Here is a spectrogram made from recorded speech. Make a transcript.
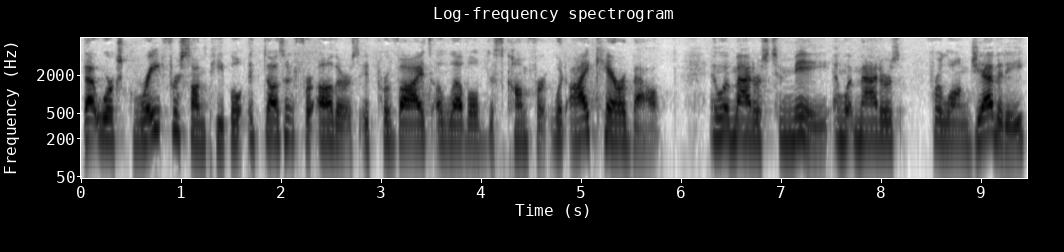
That works great for some people. It doesn't for others. It provides a level of discomfort. What I care about and what matters to me and what matters for longevity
